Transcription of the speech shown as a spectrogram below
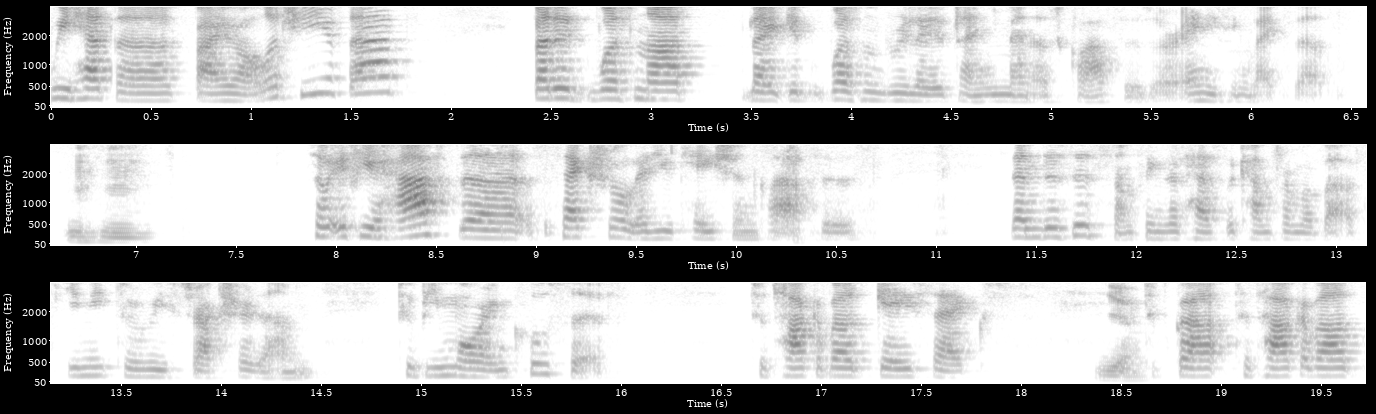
we had the biology of that, but it was not like it wasn't related to any manners classes or anything like that. mm-hmm. So if you have the sexual education classes, then this is something that has to come from above. You need to restructure them to be more inclusive, to talk about gay sex, yeah to go, to talk about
